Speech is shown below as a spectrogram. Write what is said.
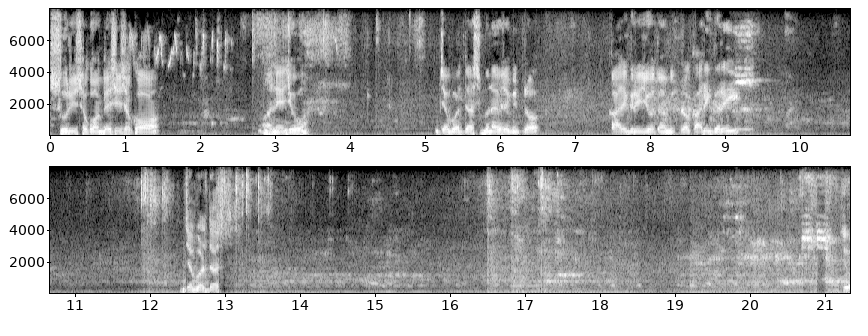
સૂરી શકો, બેસી શકો. અને જો જબરદસ્ત બનાવ્યું છે મિત્રો. કારીગરી જો તમે મિત્રો, કારીગરી જબરદસ્ત. જો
